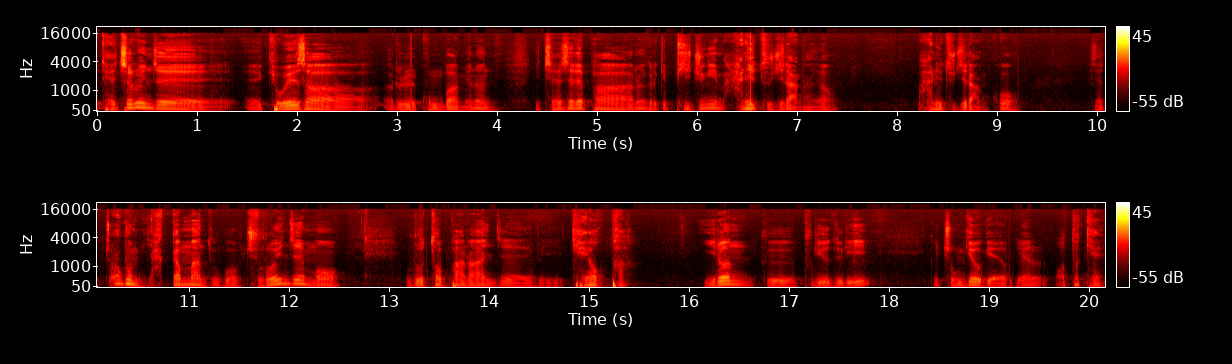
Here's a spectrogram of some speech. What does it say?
대체로 이제 예, 교회사를 공부하면은 이 제세례파는 그렇게 비중이 많이 두질 않아요. 많이 두질 않고 그래서 조금 약간만 두고 주로 이제 뭐 루터파나 이제 우리 개혁파 이런 그 부류들이 그 종교 개혁을 어떻게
